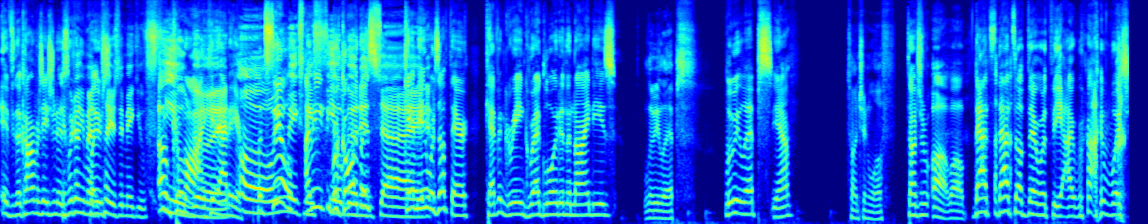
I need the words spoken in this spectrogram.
if the conversation is If we're talking about players, players, that make you feel Oh, come on, good, get of here. Oh, But still, it makes me I mean, feel good regardless, inside. Cam Heyward's up there. Kevin Greene, Greg Lloyd in the '90s, Louis Lipps, Louis Lipps, yeah. Tunchin Wolf. Tunch- oh well, that's that's up there with the. I I wish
